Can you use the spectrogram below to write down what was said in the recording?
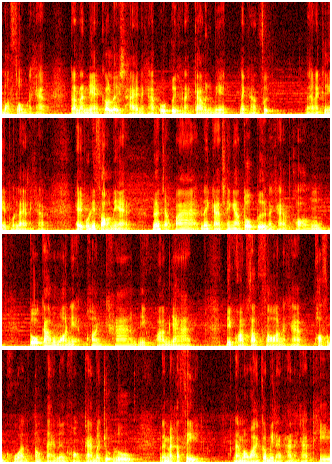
เหมาะสมนะครับ ดังนั้นเนี่ยก็เลยใช้นะครับอาวุธปืนขนาด 9มิลลิเมตรในการฝึก นะนั่นคือเหตุผลแรกนะครับ เหตุผลที่2เนี่ยเนื่องจากว่าในการใช้งานตัวปืนนะครับของตัว9มมเนี่ยค่อนข้างมีความยาก มีความซับซ้อนนะครับพอสมควรตั้งแต่เรื่องของการบรรจุลูกในแมกกาซีนนะเมื่อวานก็มีหลายท่านนะครับที่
